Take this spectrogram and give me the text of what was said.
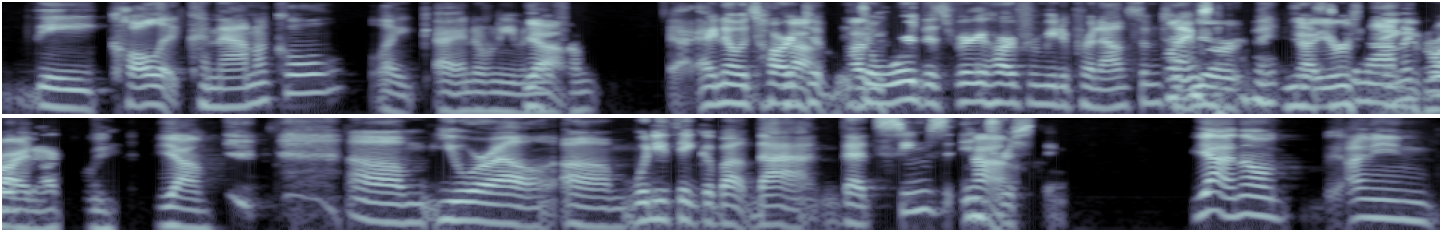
they call it canonical like i don't even yeah. know i know it's hard yeah, to it's a word that's very hard for me to pronounce sometimes you're, yeah you're saying it right actually. Yeah. Um, url um, what do you think about that? That seems interesting yeah, no, I mean,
